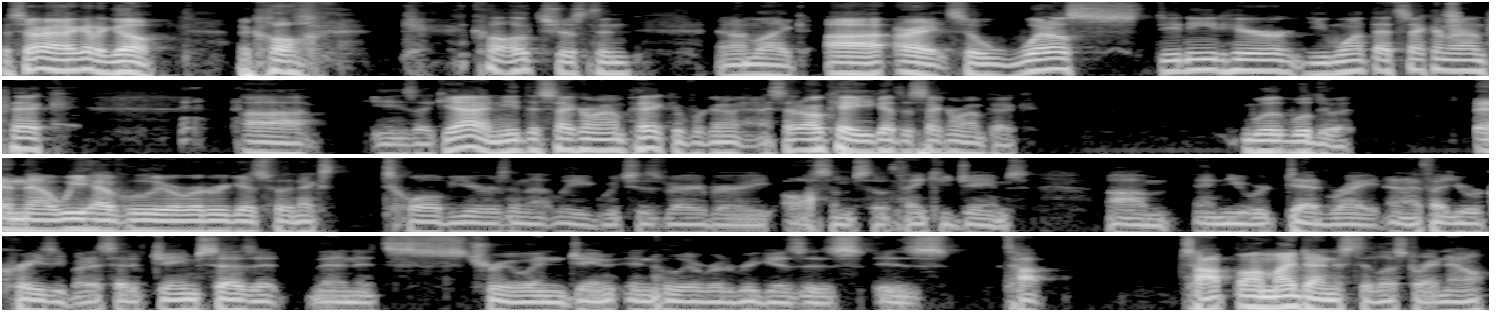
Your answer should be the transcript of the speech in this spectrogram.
I said, all right, I got to go. I call, call Tristan and I'm like, uh, all right, so what else do you need here? You want that second round pick? Uh, he's like, yeah, I need the second round pick. If we're gonna, I said, okay, you got the second round pick. We'll we'll do it. And now we have Julio Rodriguez for the next 12 years in that league, which is very very awesome. So thank you, James. Um, and you were dead right. And I thought you were crazy, but I said if James says it, then it's true. And James and Julio Rodriguez is is top top on my dynasty list right now,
